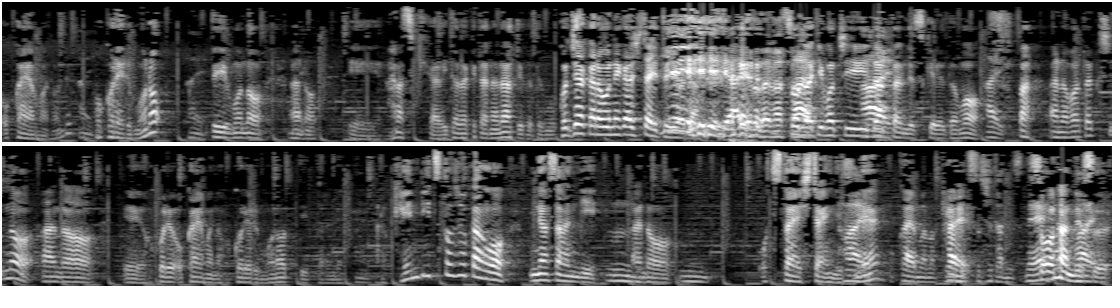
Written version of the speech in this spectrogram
岡山のね、はい。誇れるものはい。というものを、あの、えー話す機会をいただけたらなということで、こちらからお願いしたいというような、いえいえいえありがとうございます。そんな気持ちだったんですけれども、はい。まあ、あの、私の、あの、えー誇れ、岡山の誇れるものって言ったらね、あの、県立図書館を皆さんに、うん。あの、うんお伝えしたいんですはいね。。岡山の県立図書館ですね。はいそうなんですはい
